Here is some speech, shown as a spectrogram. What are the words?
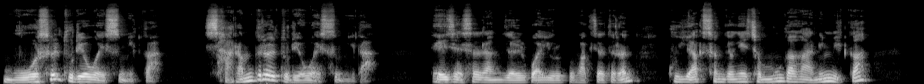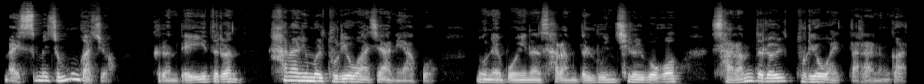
무엇을 두려워했습니까? 사람들을 두려워했습니다. 대제사장들과 율법학자들은 구약 성경의 전문가가 아닙니까? 말씀의 전문가죠. 그런데 이들은 하나님을 두려워하지 아니하고 눈에 보이는 사람들 눈치를 보고 사람들을 두려워했다라는 것.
